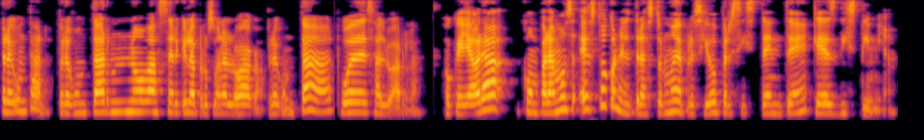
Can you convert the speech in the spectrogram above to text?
preguntar. Preguntar no va a hacer que la persona lo haga. Preguntar puede salvarla. Ok, ahora comparamos esto con el trastorno depresivo persistente, que es distimia.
